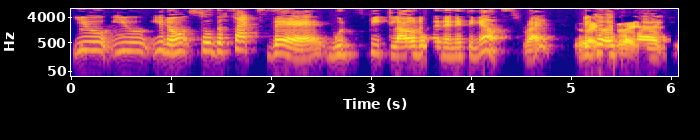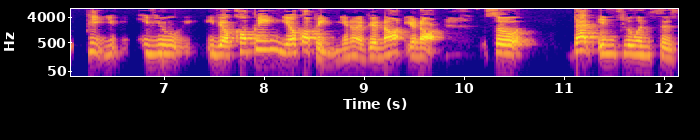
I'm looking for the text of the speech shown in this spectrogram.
you you you know so the facts there would speak louder than anything else right, right because right. Uh, you, if you if you're copying you're copying you know if you're not you're not. So that influences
